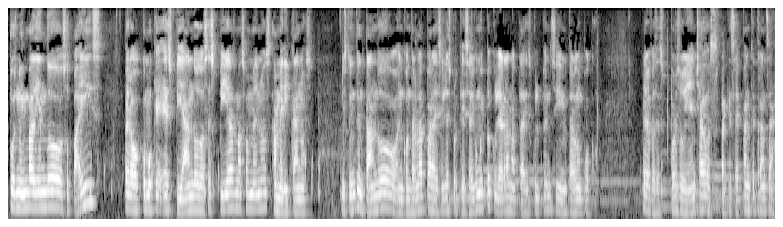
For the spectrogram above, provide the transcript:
pues no invadiendo su país, pero como que espiando, dos espías más o menos americanos. Y estoy intentando encontrarla para decirles porque es algo muy peculiar la nota, disculpen si me tardo un poco. Pero pues es por su bien, chavos, para que sepan qué tranza.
